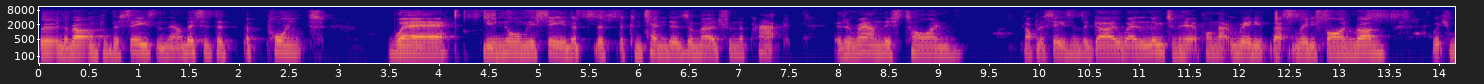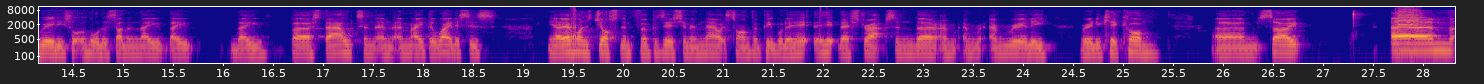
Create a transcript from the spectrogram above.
we're in the rump of the season now. This is the, the point where you normally see the, the, the contenders emerge from the pack. It was around this time, a couple of seasons ago, where Luton hit upon that really that really fine run, which really sort of all of a sudden they they they burst out and, and, and made their way. This is, you know, everyone's jostling for position, and now it's time for people to hit hit their straps and uh, and, and, and really really kick on. Um, so um,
